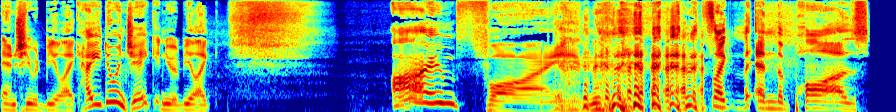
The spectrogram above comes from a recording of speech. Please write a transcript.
and she would be like how you doing Jake and you would be like I'm fine. and it's like, and the pause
